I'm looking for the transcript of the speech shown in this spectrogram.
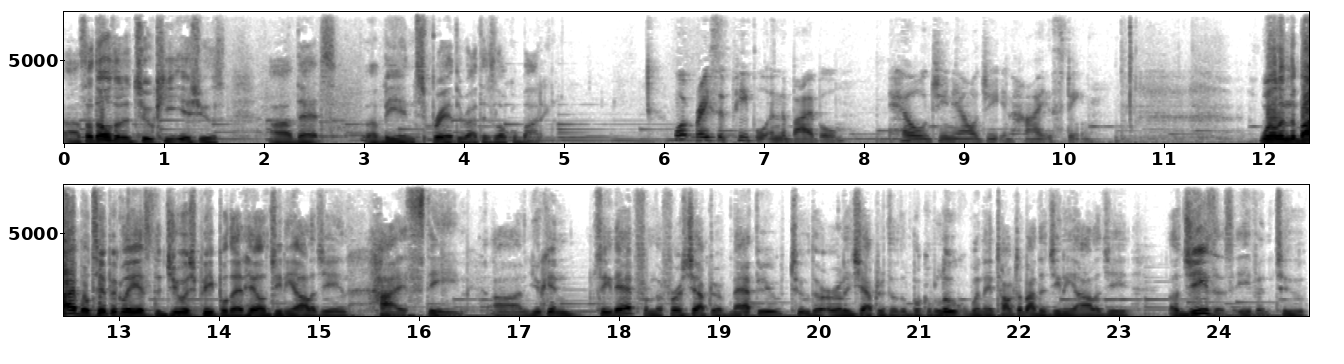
Uh, so those are the two key issues uh, that's uh, being spread throughout this local body. What race of people in the Bible held genealogy in high esteem? Well, in the Bible, typically it's the Jewish people that held genealogy in high esteem. Uh, you can see that from the first chapter of Matthew to the early chapters of the book of Luke when they talked about the genealogy of Jesus, even to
